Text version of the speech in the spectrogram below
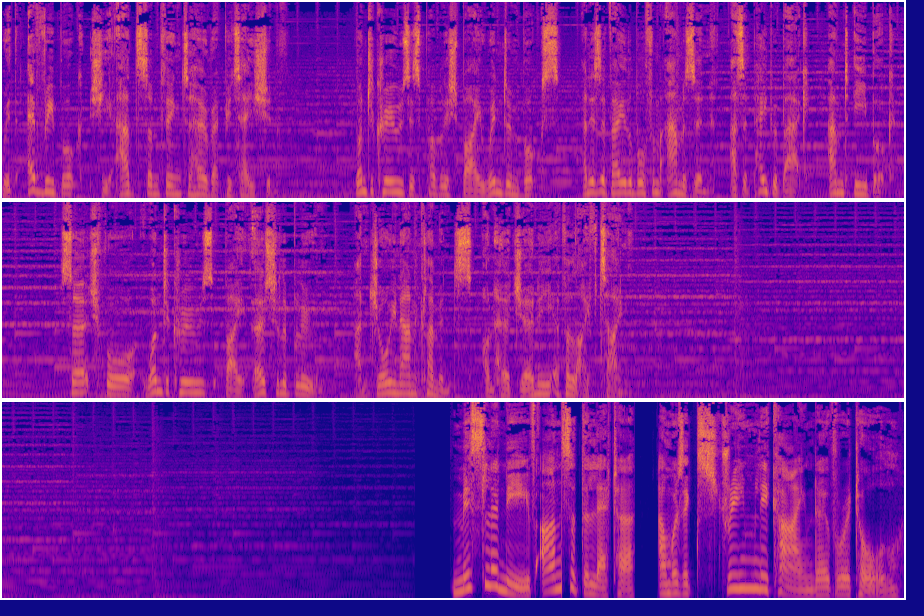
with every book, she adds something to her reputation. Wonder Cruise is published by Wyndham Books and is available from Amazon as a paperback and ebook. Search for Wonder Cruise by Ursula Bloom and join Anne Clements on her journey of a lifetime. Miss Le Neve answered the letter and was extremely kind over it all.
